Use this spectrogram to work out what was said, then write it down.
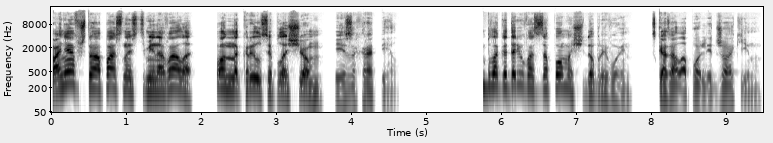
Поняв, что опасность миновала, он накрылся плащом и захрапел. «Благодарю вас за помощь, добрый воин», — сказала Полли Джоакину.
